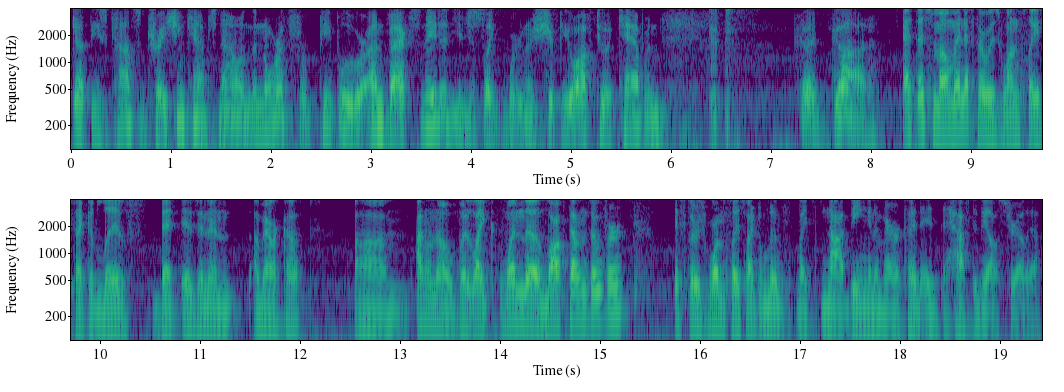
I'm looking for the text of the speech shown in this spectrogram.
got these concentration camps now in the north for people who are unvaccinated. You're just like we're going to ship you off to a camp, and good God, At this moment, if there was one place I could live that isn't in America, um, I don't know. But like when the lockdown's over, if there's one place I could live, like not being in America, it'd have to be Australia.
